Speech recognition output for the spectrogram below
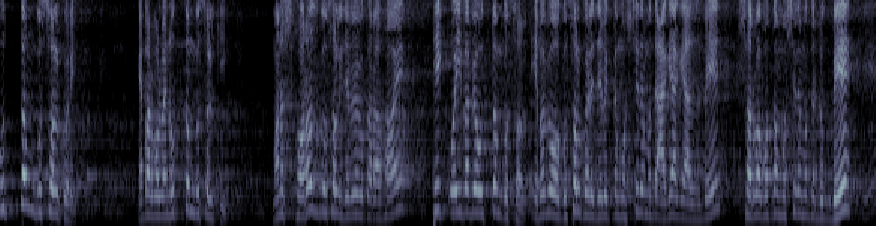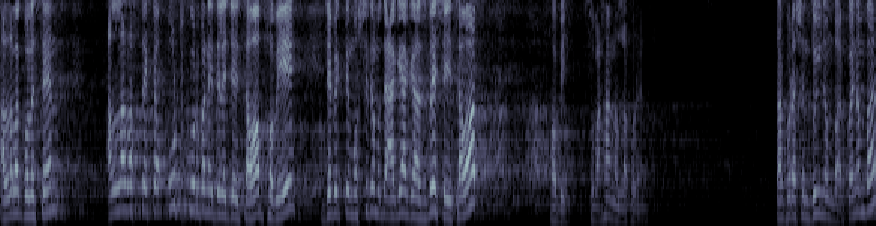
উত্তম গোসল করে। এবার বলবেন, উত্তম গোসল কি? মানুষ ফরজ গোসল যেভাবে করা হয় ঠিক ওইভাবে উত্তম গোসল। এভাবে ও গোসল করে যে ব্যক্তি মসজিদের মধ্যে আগে আগে আসবে, সর্বপ্রথম মসজিদের মধ্যে ঢুকবে, আল্লাহবাক বলেছেন আল্লাহ রাস্তায় একটা উঠ কোরবানি দিলে যে সওয়াব হবে, যে ব্যক্তি মসজিদের মধ্যে আগে আগে আসবে, সেই সওয়াব হবে। সুবাহান আল্লাহ করেন তারপর আসেন দুই নম্বর। কয় নম্বর?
